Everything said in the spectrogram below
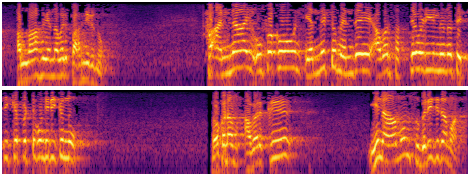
അള്ളാഹു എന്നവർ പറഞ്ഞിരുന്നു. അന്നായി ഉഫക്കൂൻ എന്നിട്ടും എന്തേ അവർ സത്യവഴിയിൽ നിന്ന് തെറ്റിക്കപ്പെട്ടുകൊണ്ടിരിക്കുന്നു. നോക്കണം. അവർക്ക് ഈ നാമം സുപരിചിതമാണ്.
